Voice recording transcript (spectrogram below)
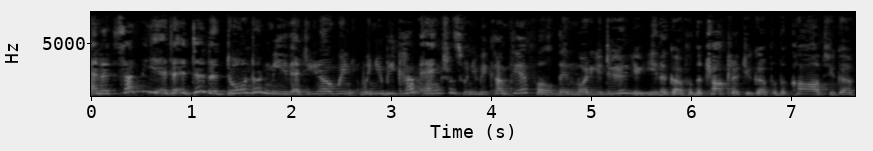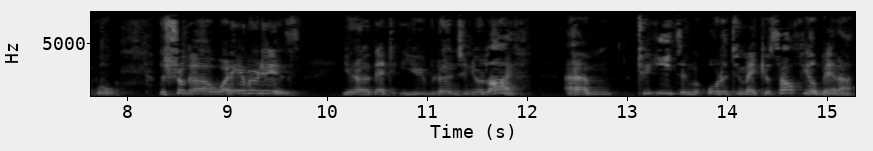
and it suddenly, it, it did, it dawned on me that, you know, when, when you become anxious, when you become fearful, then what do you do? You either go for the chocolate, you go for the carbs, you go for the sugar, whatever it is, you know, that you've learned in your life, um, to eat in order to make yourself feel better.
